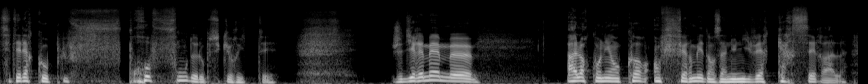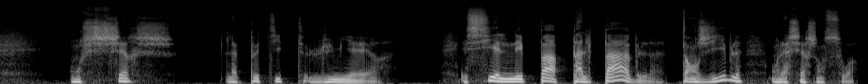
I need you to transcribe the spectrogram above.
c'est-à-dire qu'au plus profond de l'obscurité, je dirais même, euh, alors qu'on est encore enfermé dans un univers carcéral, on cherche la petite lumière. Et si elle n'est pas palpable, tangible, on la cherche en soi.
